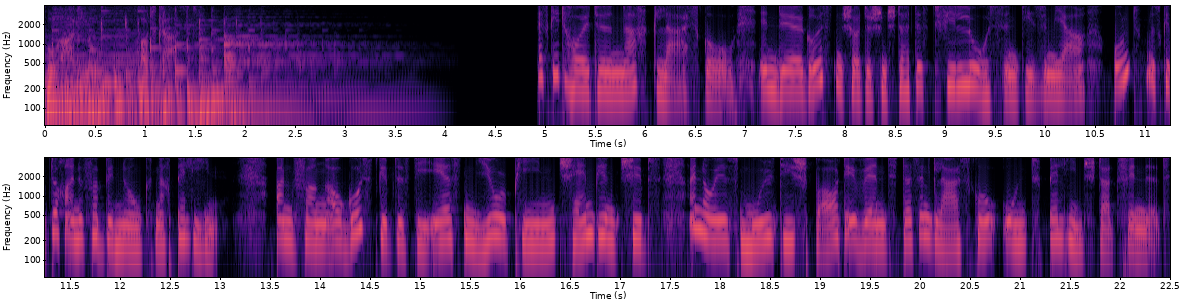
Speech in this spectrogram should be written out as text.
Inforadio Podcast. Es geht heute nach Glasgow. In der größten schottischen Stadt ist viel los in diesem Jahr. Und es gibt auch eine Verbindung nach Berlin. Anfang August gibt es die ersten European Championships, ein neues Multisport-Event, das in Glasgow und Berlin stattfindet.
